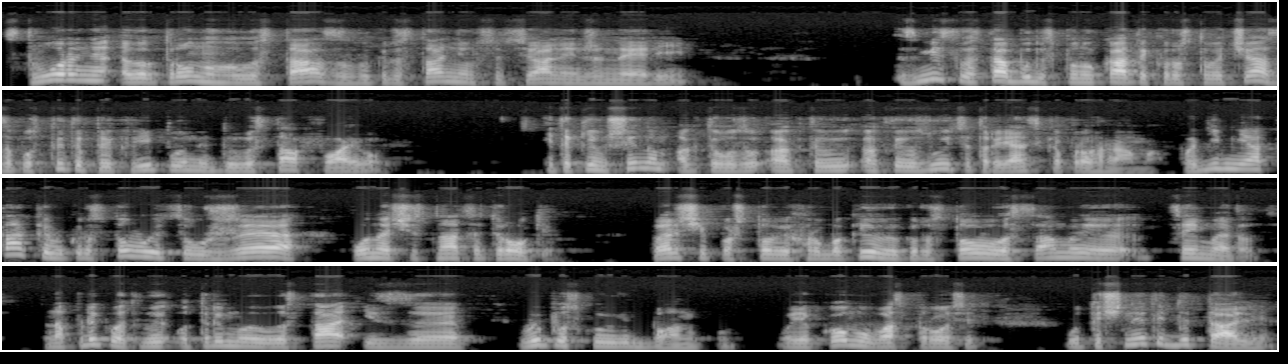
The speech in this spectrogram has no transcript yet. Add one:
Створення електронного листа з використанням соціальної інженерії. Зміст листа буде спонукати користувача запустити прикріплений до листа файл. І таким чином активізується троянська програма. Подібні атаки використовуються вже понад 16 років. Перші поштові хробаки використовували саме цей метод. Наприклад, ви отримали листа із е, випускою від банку, у якому вас просять уточнити деталі.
